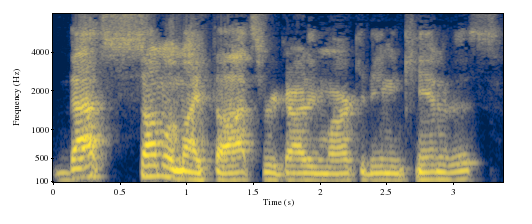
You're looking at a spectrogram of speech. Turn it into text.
that's some of my thoughts regarding marketing in cannabis.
